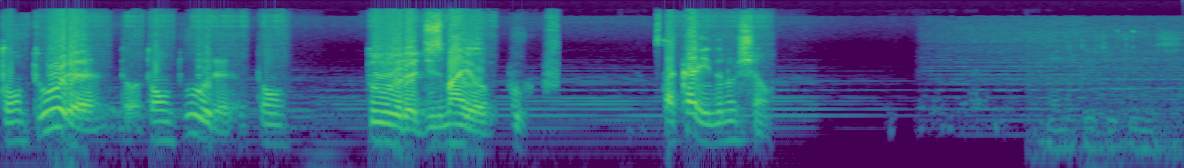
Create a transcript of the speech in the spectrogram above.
Tontura, to- tontura, tontura, desmaiou. Puf. Está caído no chão. Eu não acredito nisso.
